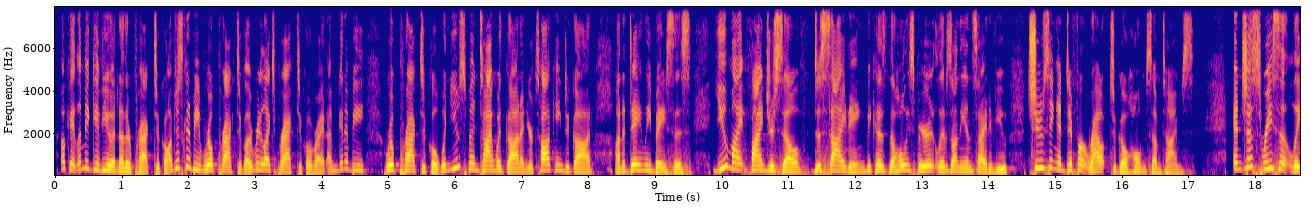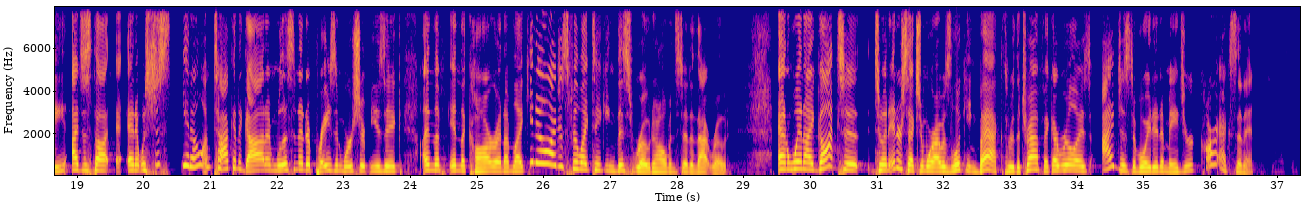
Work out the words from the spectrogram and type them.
Okay, let me give you another practical. I'm just going to be real practical. Everybody likes practical, right? I'm going to be real practical. When you spend time with God and you're talking to God on a daily basis, you might find yourself deciding, because the Holy Spirit lives on the inside of you, choosing a different route to go home sometimes. And just recently, I just thought, and it was just, you know, I'm talking to God, I'm listening to praise and worship music in the in the car, and I'm like, you know, I just feel like taking this road home instead of that road. And when I got to, to an intersection where I was looking back through the traffic, I realized I just avoided a major car accident. Awesome.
